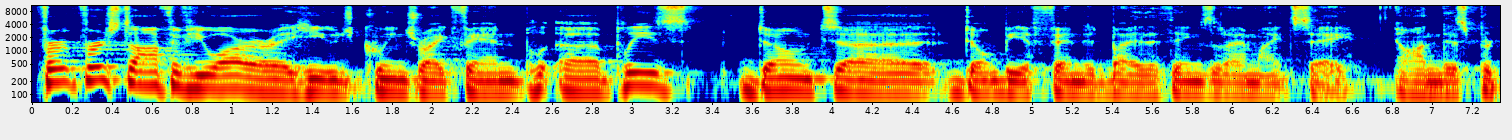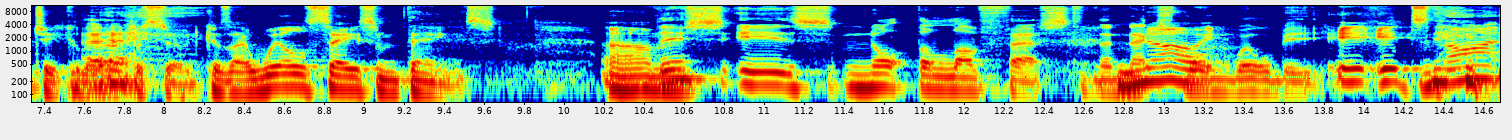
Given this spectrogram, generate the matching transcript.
fir- first off, if you are a huge Queensryche fan, uh, please don't uh, don't be offended by the things that I might say on this particular episode because I will say some things. This is not the love fest. The next No, one will be. It, it's not,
